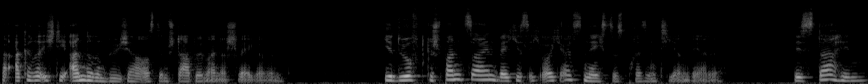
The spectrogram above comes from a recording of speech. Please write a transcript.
beackere ich die anderen Bücher aus dem Stapel meiner Schwägerin. Ihr dürft gespannt sein, welches ich euch als nächstes präsentieren werde. Bis dahin.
